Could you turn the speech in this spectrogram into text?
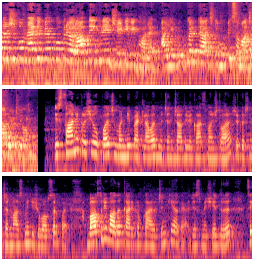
दर्शकों, मैं दिव्या खोबरे और आप देख रहे हैं जे टीवी भारत। आइए रुक करते आज के मुख्य समाचारों की ओर। स्थानीय कृषि उपज मंडी पेटलावद में जनजाति विकास मंच द्वारा श्री कृष्ण जन्माष्टमी के शुभ अवसर पर बांसुरी वादन कार्यक्रम का आयोजन किया गया, जिसमें क्षेत्र से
